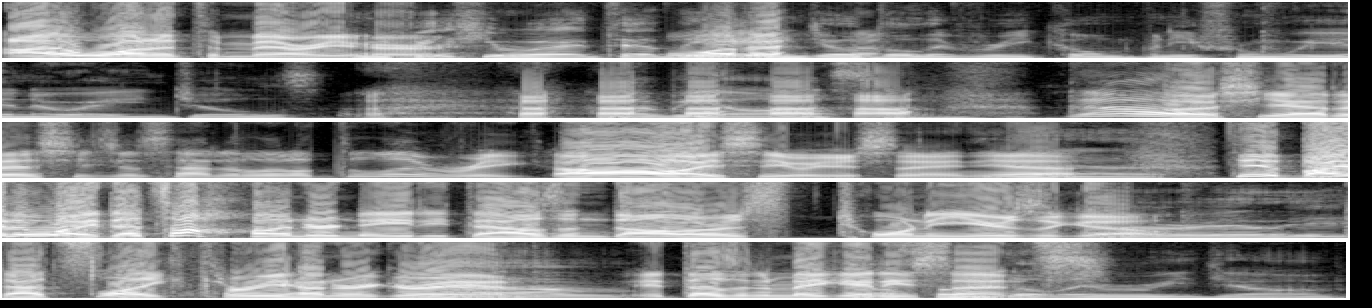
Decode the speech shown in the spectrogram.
I wanted to marry her. think she worked at the What a- angel delivery company from We Are No Angels? That'd be awesome. No, she had a she just had a little delivery. Oh, I see what you're saying. Yeah, Yeah. dude. By the way, that's hundred eighty thousand dollars twenty years ago. Oh, really? That's like three hundred grand. Um, it doesn't make any sense. Delivery job.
